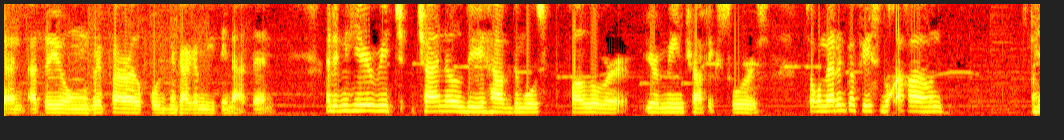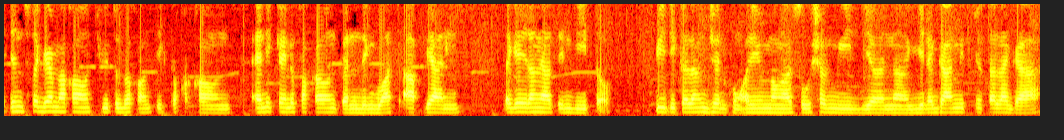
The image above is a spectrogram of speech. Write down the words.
Yan, ito yung referral code na gagamitin natin. And then here, which channel do you have the most follower? Your main traffic source. So kung meron ka Facebook account, Instagram account, YouTube account, TikTok account, any kind of account, meron ding WhatsApp yan, lagay lang natin dito. Pili ka lang dyan kung ano yung mga social media na ginagamit nyo talaga.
